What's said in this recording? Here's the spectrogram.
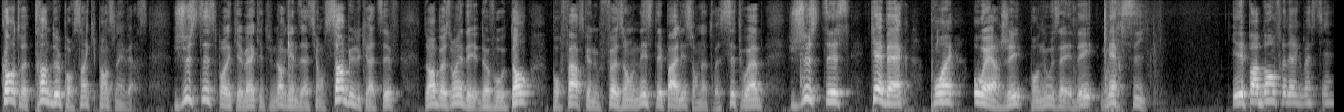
contre 32% qui pensent l'inverse. Justice pour le Québec est une organisation sans but lucratif. Nous avons besoin des- de vos dons pour faire ce que nous faisons. N'hésitez pas à aller sur notre site web justicequebec.org pour nous aider. Merci. Il n'est pas bon, Frédéric Bastien?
